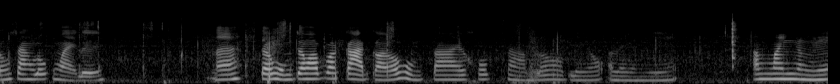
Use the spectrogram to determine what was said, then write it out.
ต้องสร้างโลกใหม่เลย นะ แต่ผมจะมาประกาศก่อนว่าผมตายครบสามรอบแล้วอะไรอย่างนี้ อะไรอย่างนี้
